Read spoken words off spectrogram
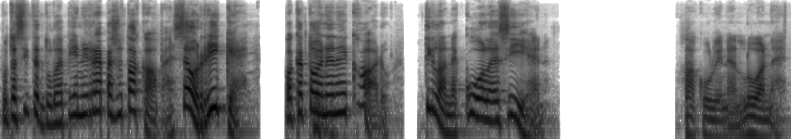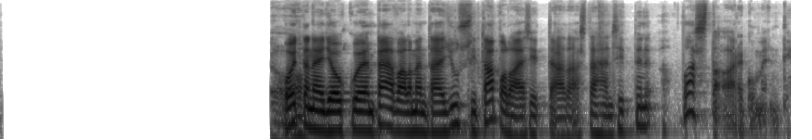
mutta sitten tulee pieni repäsy takapäin. Se on rike, vaikka toinen ei kaadu. Tilanne kuolee siihen. Hakulinen luonne. Joo. Voittaneen joukkueen päävalmentaja Jussi Tapola esittää taas tähän sitten vasta-argumentin.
